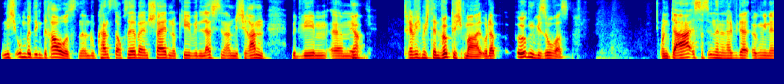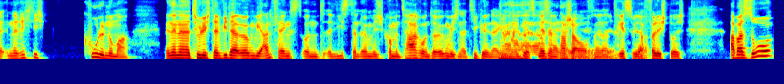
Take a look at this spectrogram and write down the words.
nicht unbedingt raus. Ne? Und du kannst auch selber entscheiden, okay, wen lasse ich denn an mich ran? Mit wem ähm, ja. treffe ich mich denn wirklich mal? Oder irgendwie sowas. Und da ist das Internet halt wieder irgendwie eine, eine richtig coole Nummer. Wenn du dann natürlich dann wieder irgendwie anfängst und äh, liest dann irgendwelche Kommentare unter irgendwelchen Artikeln, da geht ah, dir das Messer in der Tasche ja, auf, ne? da drehst du wieder völlig durch. Aber so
